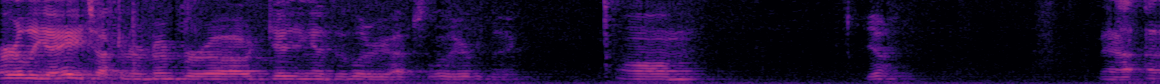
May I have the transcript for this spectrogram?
early age. I can remember uh, getting into literally absolutely everything. Um, yeah. Now, I,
